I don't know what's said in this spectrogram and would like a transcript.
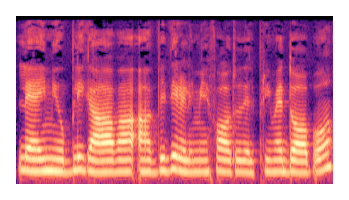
lei mi obbligava a vedere le mie foto del prima e dopo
